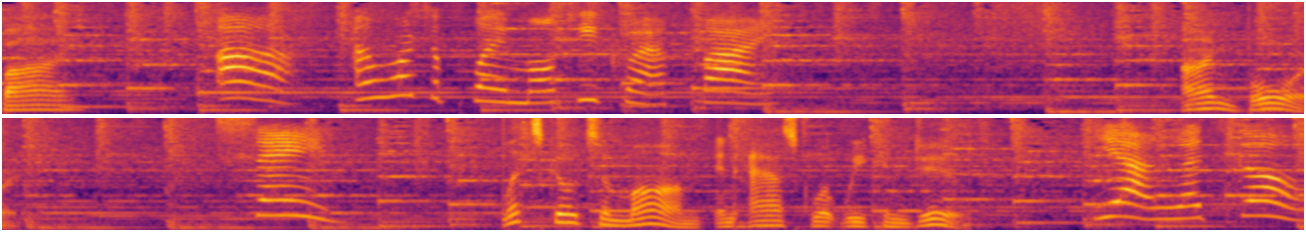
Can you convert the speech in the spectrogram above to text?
Bye. Play MultiCraft. Bye. I'm bored. Same. Let's go to mom and ask what we can do. Yeah, let's go.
